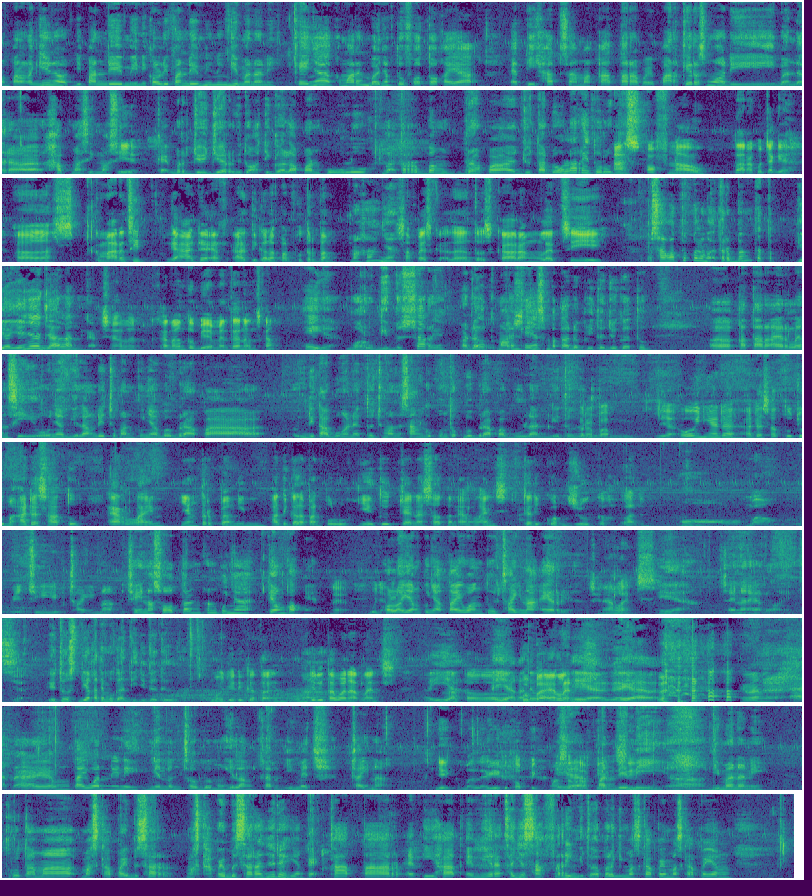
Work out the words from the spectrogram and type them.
Apalagi no, di pandemi nih. Kalau di pandemi nih gimana nih? Kayaknya kemarin banyak tuh foto kayak Etihad sama Qatar apa ya parkir semua di bandara hub masing-masing. Iya. Kayak berjejer gitu A380 nggak terbang berapa juta dolar itu rugi. As of now, ntar aku cek ya. eh, se- kemarin sih nggak ada F380 terbang. Makanya Sampai seka- untuk sekarang, let's see, pesawat tuh kalau nggak terbang tetap biayanya jalan kan? jalan. Karena untuk biaya maintenance kan, Iya, wah rugi besar ya. Padahal kemarin pasti. kayaknya sempat ada berita juga tuh eh, Qatar Airlines CEO-nya bilang dia cuma punya beberapa di tabungannya tuh cuma sanggup untuk beberapa bulan gitu. berapa ya. Oh ini ada. Ada satu cuma ada satu airline yang terbangin A380 yaitu China Southern Airlines dari Guangzhou ke London. Oh, wow. China, China Southern kan punya Tiongkok ya. punya. Kalau yang punya Taiwan tuh China Air ya. China Airlines. Iya, China Airlines. Ya. Itu dia katanya mau ganti juga tuh. mau jadi kata mau jadi Taiwan Airlines Iya. Atau iya, katanya- Boba Airlines. Iya, iya. emang, ah, emang Taiwan ini ingin mencoba menghilangkan image China. ya kembali lagi ke topik Iya, masalah pandemi. Ah, gimana nih? Terutama maskapai besar. Maskapai besar aja deh yang kayak Qatar, Etihad, Emirates aja suffering gitu. Apalagi maskapai-maskapai yang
